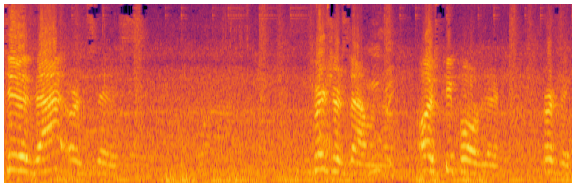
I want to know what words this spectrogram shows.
It's either that or it's this. I'm pretty sure it's that one. Oh, there's people over there. Perfect.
